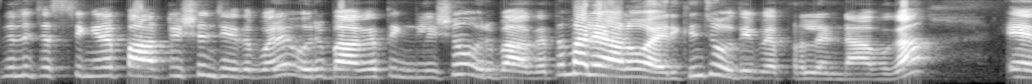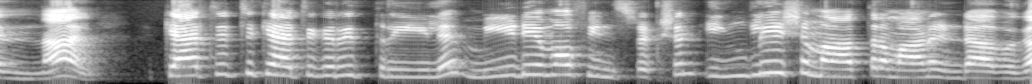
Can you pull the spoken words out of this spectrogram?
ഇതിന് ജസ്റ്റ് ഇങ്ങനെ പാർട്ടീഷൻ ചെയ്ത പോലെ ഒരു ഭാഗത്ത് ഇംഗ്ലീഷും ഒരു ഭാഗത്ത് മലയാളവും ആയിരിക്കും ചോദ്യ പേപ്പറിൽ ഉണ്ടാവുക. എന്നാൽ കാറ്ററ്റ് കാറ്റഗറി ത്രീയിൽ മീഡിയം ഓഫ് ഇൻസ്ട്രക്ഷൻ ഇംഗ്ലീഷ് മാത്രമാണ് ഉണ്ടാവുക.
